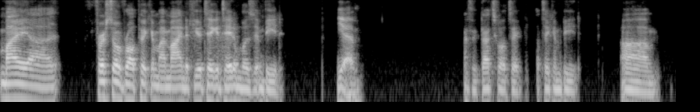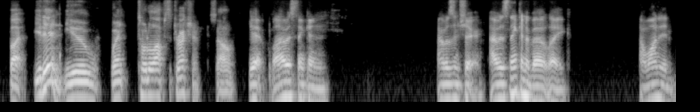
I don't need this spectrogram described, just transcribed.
My uh first overall pick in my mind, if you had taken Tatum, was Embiid. Yeah. I think that's who I'll take. I'll take Embiid. Um, but you didn't. You went total opposite direction. So Yeah. Well, I was thinking, I wasn't sure. I was thinking about like, I wanted,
